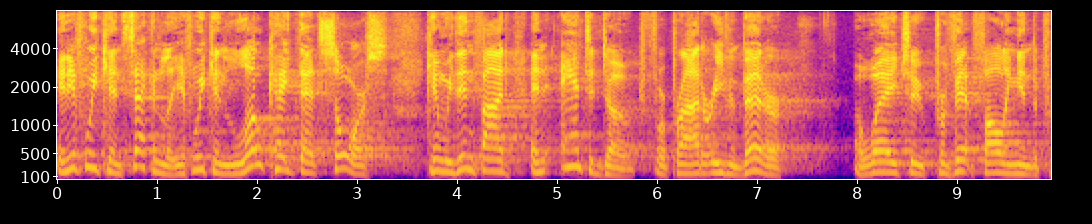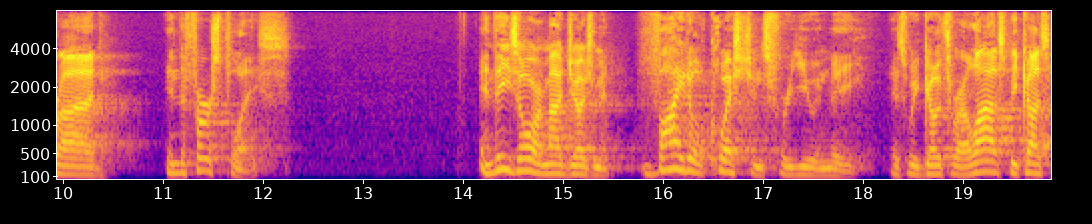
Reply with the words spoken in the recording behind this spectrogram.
And if we can, secondly, if we can locate that source, can we then find an antidote for pride or even better, a way to prevent falling into pride in the first place? And these are, in my judgment, vital questions for you and me as we go through our lives because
